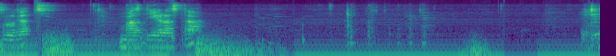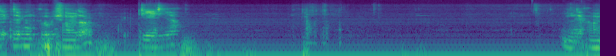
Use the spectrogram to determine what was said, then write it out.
ফুল গাছ, মাছ দিয়ে রাস্তা। এটি দেখতে খুবই সুন্দর, একটি এরিয়া দেখুন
